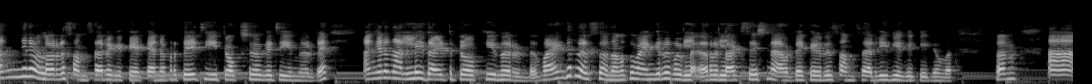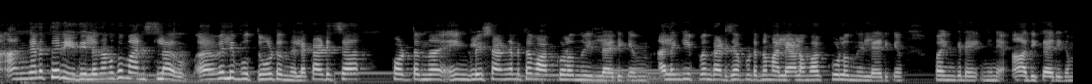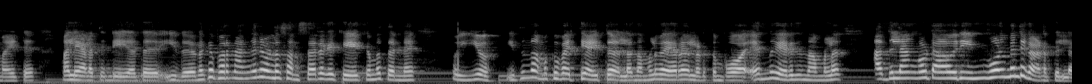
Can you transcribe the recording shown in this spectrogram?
അങ്ങനെയുള്ളവരുടെ സംസാരമൊക്കെ കേൾക്കാനോ പ്രത്യേകിച്ച് ഈ ടോക്ക് ഷോ ഒക്കെ ചെയ്യുന്നവരുടെ അങ്ങനെ നല്ല ഇതായിട്ട് ടോക്ക് ചെയ്യുന്നവരുണ്ട്. ഭയങ്കര രസമാണ്. നമുക്ക് ഭയങ്കര റിലാക്സേഷൻ അവരുടെയൊക്കെ ഒരു സംസാര രീതിയൊക്കെ കേൾക്കുമ്പോൾ അപ്പം അങ്ങനത്തെ രീതിയിൽ നമുക്ക് മനസ്സിലാകും. വലിയ ബുദ്ധിമുട്ടൊന്നുമില്ല. കടിച്ച പൊട്ടുന്ന ഇംഗ്ലീഷ് അങ്ങനത്തെ വാക്കുകളൊന്നും ഇല്ലായിരിക്കും. അല്ലെങ്കിൽ ഇപ്പം കടിച്ചാൽ പൊട്ടുന്ന മലയാളം വാക്കുകളൊന്നും ഇല്ലായിരിക്കും. ഭയങ്കര ഇങ്ങനെ ആധികാരികമായിട്ട് മലയാളത്തിന്റെ അത് ഇത് എന്നൊക്കെ പറഞ്ഞ് അങ്ങനെയുള്ള സംസാരമൊക്കെ കേൾക്കുമ്പോൾ തന്നെ അയ്യോ ഇത് നമുക്ക് പറ്റിയ ഐറ്റം നമ്മൾ വേറെ എല്ലായിടത്തും പോവാ. എന്ന് കരുതി നമ്മൾ അതിലങ്ങോട്ട് ആ ഒരു ഇൻവോൾവ്മെന്റ് കാണത്തില്ല.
